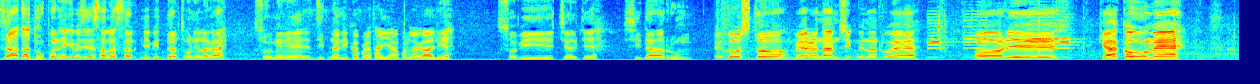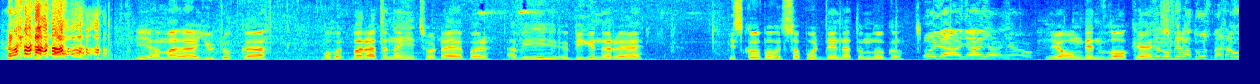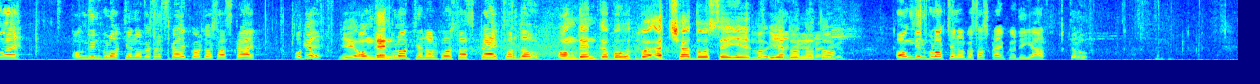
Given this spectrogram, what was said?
ज़्यादा धूप पड़ने की वजह से साला सर में भी दर्द होने लगा है। सो मैंने जितना भी कपड़ा था यहाँ पर लगा लिए। सो अभी चलते सीधा रूम। हे दोस्तों मेरा नाम जिकमिन है। और ये क्या कहूँ मैं? ये हमारा यूट्यूब का बहुत बड़ा तो नहीं छोटा है पर अभी बिगिनर है। इसको बहुत सपोर्ट देना तुम लोग। को ये ओंगदेन व्लॉग है। देखो मेरा दोस्त बैठा हुआ है। ओंगदेन ब्लॉग चैनल को सब्सक्राइब कर दो सब्सक्राइब ओके ये ओंगदेन ब्लॉग चैनल को सब्सक्राइब कर दो। ओंगदेन का बहुत अच्छा दोस्त है ये लो- ये दोनों तो। ओंगदेन ब्लॉग चैनल को सब्सक्राइब कर दे यार। चलो।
